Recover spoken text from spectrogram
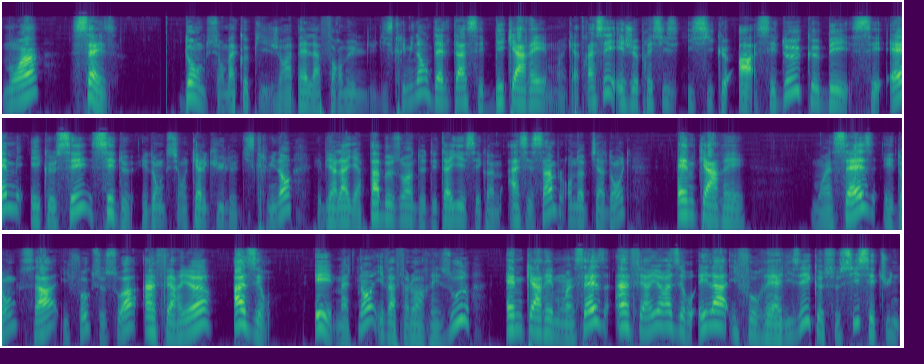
moins 16. Donc, sur ma copie, je rappelle la formule du discriminant. Delta, c'est b carré moins 4ac. Et je précise ici que a, c'est 2, que b, c'est m, et que c, c'est 2. Et donc, si on calcule le discriminant, eh bien là, il n'y a pas besoin de détailler, c'est quand même assez simple. On obtient donc m carré moins 16. Et donc, ça, il faut que ce soit inférieur à 0. Et maintenant, il va falloir résoudre m carré moins 16 inférieur à 0. Et là, il faut réaliser que ceci, c'est une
